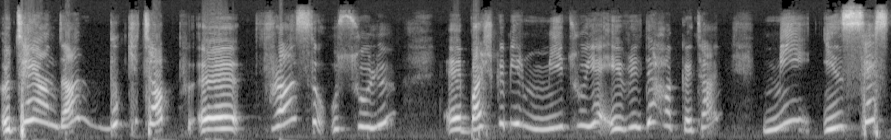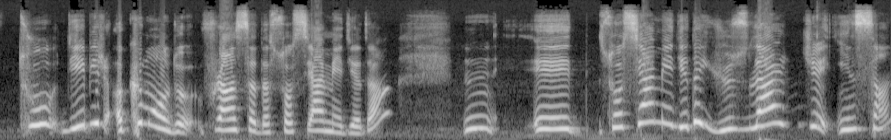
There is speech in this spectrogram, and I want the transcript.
öte yandan bu kitap e, Fransa usulü e, başka bir Me Too'ya evrildi hakikaten. Me Incest To diye bir akım oldu Fransa'da sosyal medyada. Hmm, e, sosyal medyada yüzlerce insan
